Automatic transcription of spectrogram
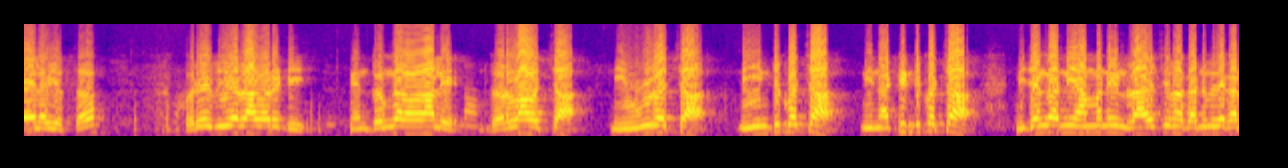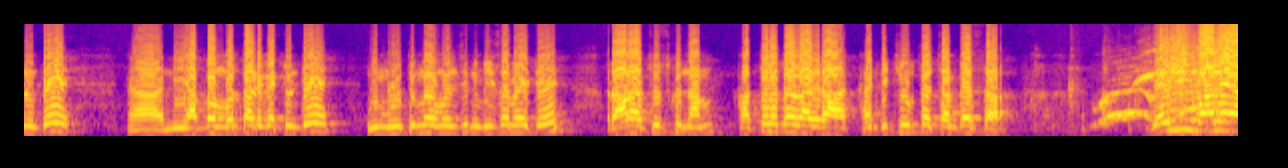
డైలాగ్ చెప్తా. ఒరే వీరరాఘవరెడ్డి నేను దొంగ రావాలి దొరలా వచ్చా నీ ఊరు వచ్చా నీ ఇంటికి వచ్చా నీ నట్టింటికి వచ్చా. నిజంగా నీ అమ్మ నేను రాయలసీమ గండి మీద కానీ ఉంటే ఆ, నీ అబ్బ మొలతాడు కట్టి ఉంటే నీ మూతి మీద మొలిచి నీ మీసమైతే రారా చూసుకుందాం. కత్తులతో కాదురా కంటి చూపుతో చంపేస్తా. జై బాలయ్య.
